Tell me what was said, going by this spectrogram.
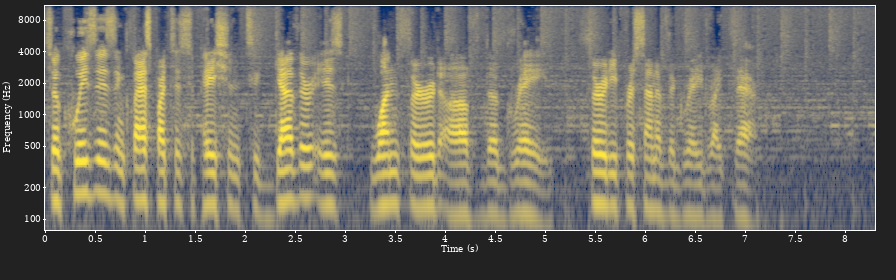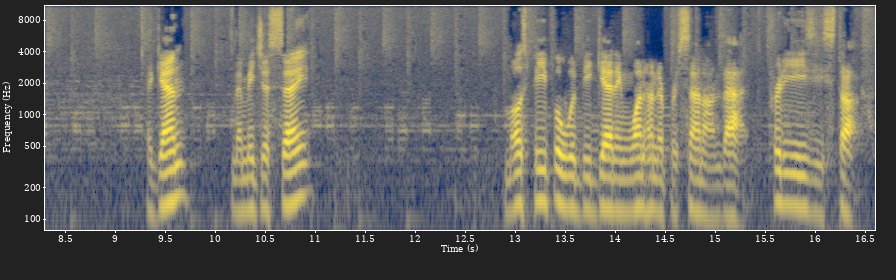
So quizzes and class participation together is one-third of the grade, 30% of the grade right there. Again, let me just say, most people would be getting 100% on that. Pretty easy stuff.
